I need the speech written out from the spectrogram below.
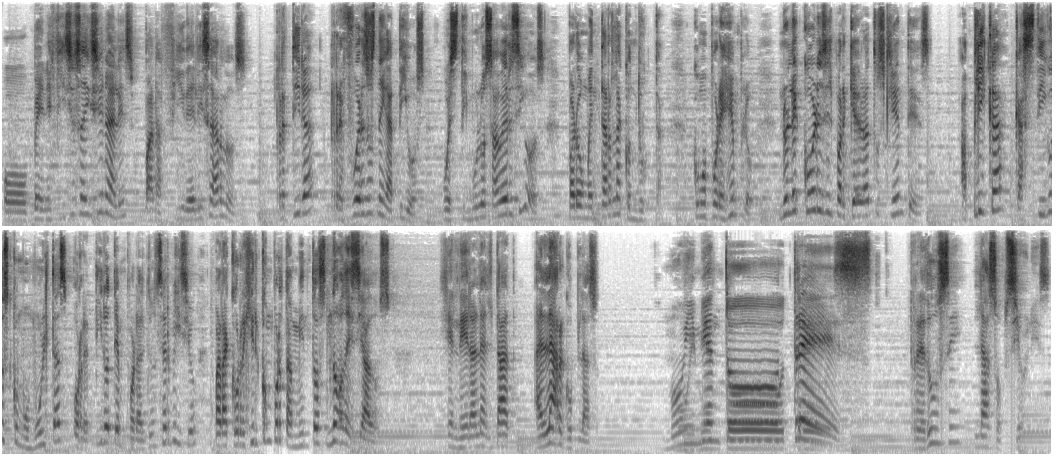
o beneficios adicionales para fidelizarlos. Retira refuerzos negativos o estímulos aversivos para aumentar la conducta, como por ejemplo, no le cobres el parqueadero a tus clientes. Aplica castigos como multas o retiro temporal de un servicio para corregir comportamientos no deseados. Genera lealtad a largo plazo. Movimiento 3. Reduce las opciones.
